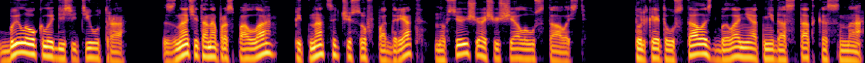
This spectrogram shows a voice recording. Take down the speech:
Было около десяти утра. Значит, она проспала 15 часов подряд, но все еще ощущала усталость. Только эта усталость была не от недостатка сна.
